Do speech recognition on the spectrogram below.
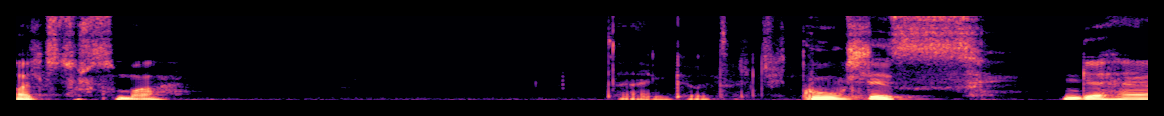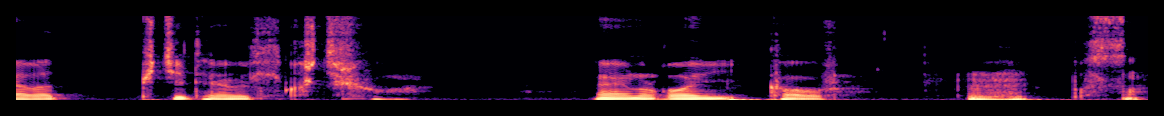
олж зурсан ба. за ингэ үзүүлж. Google-с ингээ хайгаад бичиж тавил гарч ирэх үү. Амар гоё cover. Болсон.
